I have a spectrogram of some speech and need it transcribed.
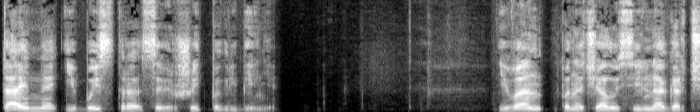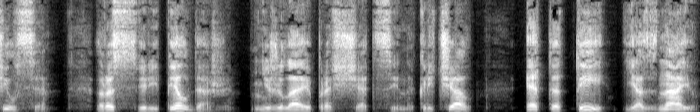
тайно и быстро совершить погребение. Иван поначалу сильно огорчился, рассверепел даже, не желая прощать сына, кричал, «Это ты, я знаю,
